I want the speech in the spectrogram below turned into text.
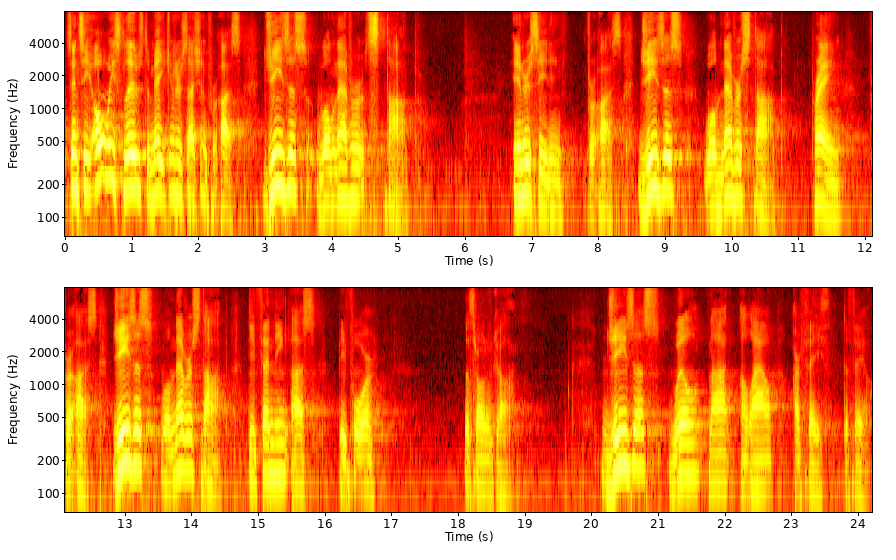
since he always lives to make intercession for us. Jesus will never stop interceding for us. Jesus will never stop praying for us. Jesus will never stop defending us before the throne of God. Jesus will not allow our faith to fail.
